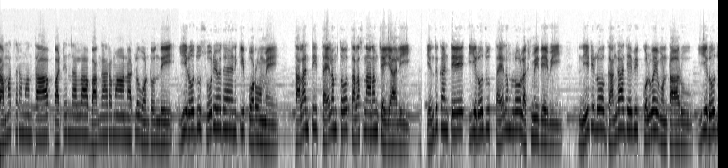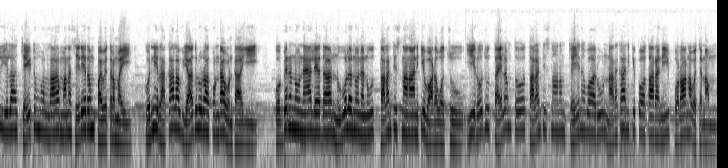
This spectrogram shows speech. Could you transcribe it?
సంవత్సరమంతా పట్టిందల్లా బంగారమా అన్నట్లు ఉంటుంది. ఈ రోజు సూర్యోదయానికి పూర్వమే. తలంటి తైలంతో తలస్నానం చెయ్యాలి. ఎందుకంటే ఈరోజు తైలంలో లక్ష్మీదేవి నీటిలో గంగాదేవి కొలువై ఉంటారు. ఈ రోజు ఇలా చేయటం వల్ల మన శరీరం పవిత్రమై కొన్ని రకాల వ్యాధులు రాకుండా ఉంటాయి. కొబ్బరి నూనె లేదా నువ్వుల నూనెను తలంటి స్నానానికి వాడవచ్చు. ఈ రోజు తైలంతో తలంటి స్నానం చేయని వారు నరకానికి పోతారని పురాణ వచనం.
